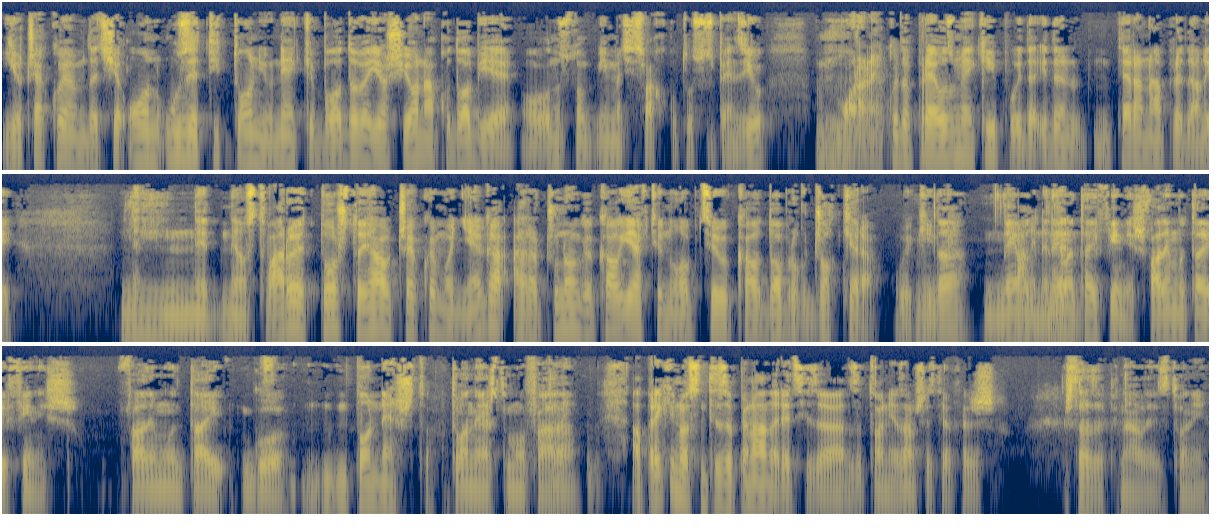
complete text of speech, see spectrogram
i očekujem da će on uzeti Toniju neke bodove, još i on ako dobije, odnosno imaće svakako tu suspenziju, mora neko da preuzme ekipu i da, i da tera napred, ali ne, ne, ne ostvaruje to što ja očekujem od njega, a računam ga kao jeftinu opciju, kao dobrog džokera u ekipi. Da, nema, Ali ne nema taj finish, fali mu taj finish, fali mu taj go, To nešto. to nešto mu fali. Da. A prekinuo sam te za penale, reci za, za Tonija, znam što ti da kažeš. Šta za penale za to nije?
